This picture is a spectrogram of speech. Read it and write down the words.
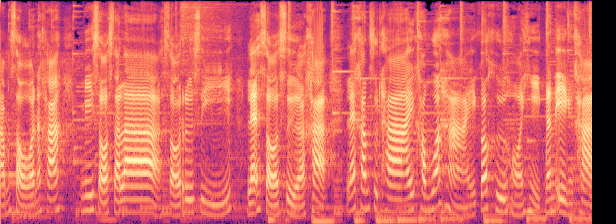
3สอนะคะ มีสอสาราสอฤาษีและสอเสือค่ะ และคำสุดท้ายคำว่าหายก็คือหอหีบนั่นเองค่ะ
